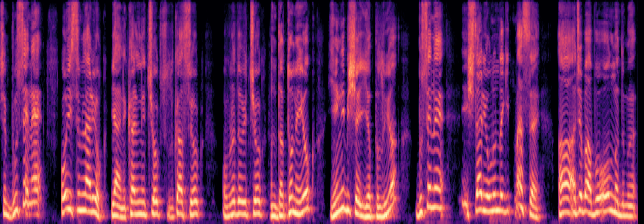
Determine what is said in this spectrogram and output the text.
Şimdi bu sene o isimler yok. Yani Kalinic yok, Sulukas yok, Obradovic yok, Datome yok. Yeni bir şey yapılıyor. Bu sene işler yolunda gitmezse aa acaba bu olmadı mı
